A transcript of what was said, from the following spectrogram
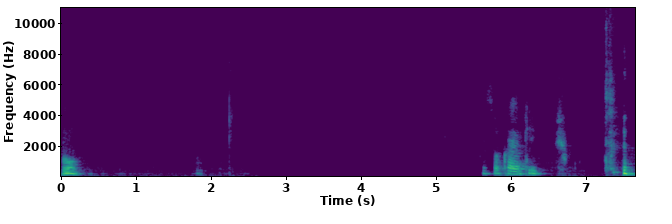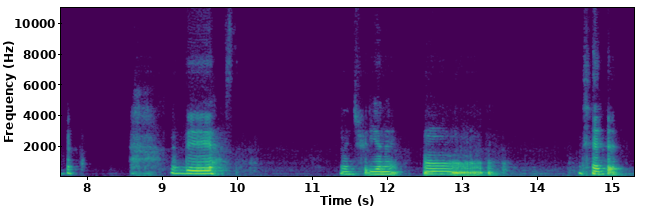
bom? Eu só caio aqui. Meu Deus. Noite fria, né? Hum.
